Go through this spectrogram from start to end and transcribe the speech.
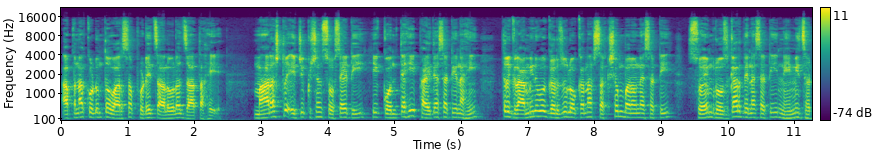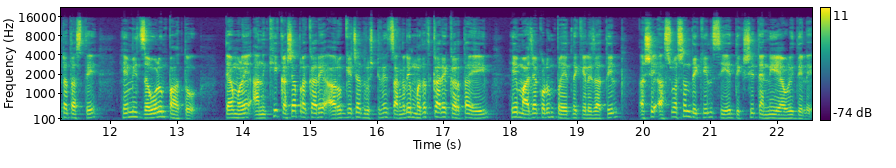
आपणाकडून तो वारसा पुढे चालवला जात आहे. महाराष्ट्र एज्युकेशन सोसायटी ही कोणत्याही फायद्यासाठी नाही तर ग्रामीण व गरजू लोकांना सक्षम बनवण्यासाठी स्वयंरोजगार देण्यासाठी नेहमी झटत असते हे मी जवळून पाहतो. त्यामुळे आणखी कशा प्रकारे आरोग्याच्या दृष्टीने चांगले मदतकार्य करता येईल हे माझ्याकडून प्रयत्न केले जातील असे आश्वासन देखील सी. ए. दीक्षित यांनी यावेळी दिले.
